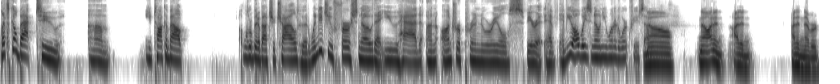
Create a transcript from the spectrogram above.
let's go back to um, you talk about a little bit about your childhood. When did you first know that you had an entrepreneurial spirit? Have Have you always known you wanted to work for yourself? No, no, I didn't. I didn't. I didn't never.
